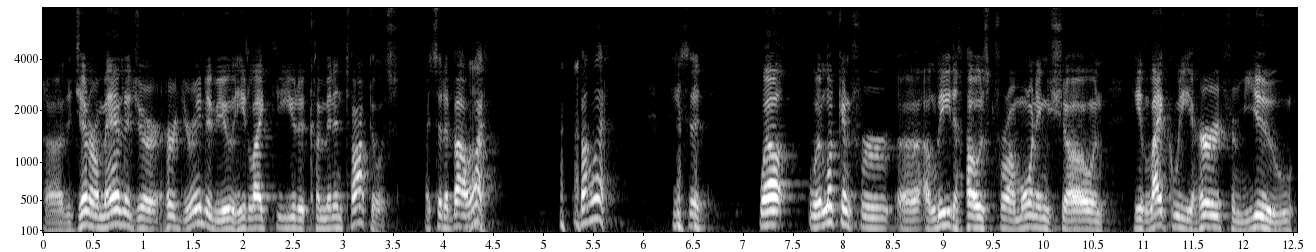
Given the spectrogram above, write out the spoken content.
uh, "The general manager heard your interview. He'd like you to come in and talk to us." I said, "About what? About what?" He said, "Well, we're looking for uh, a lead host for our morning show, and he liked what he heard from you,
